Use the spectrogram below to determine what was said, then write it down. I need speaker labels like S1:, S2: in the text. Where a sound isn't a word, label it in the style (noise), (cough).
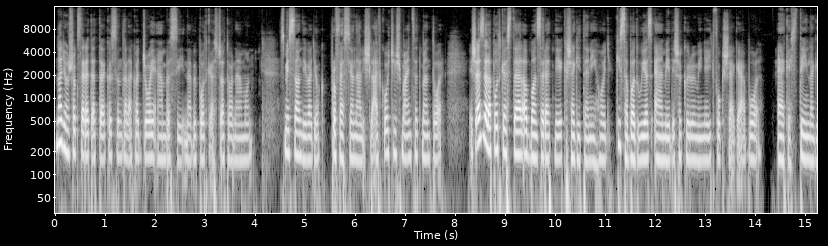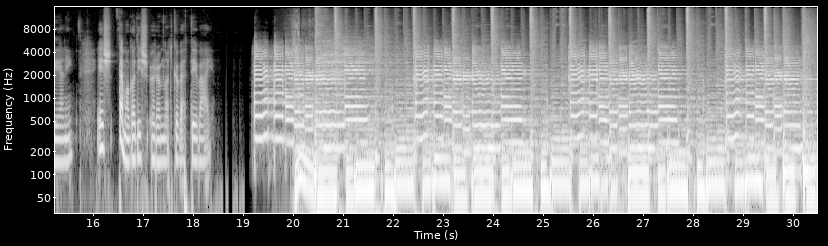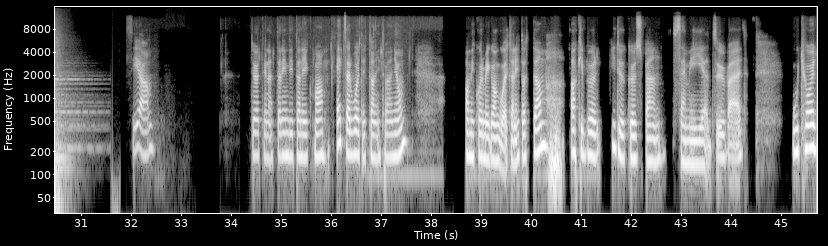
S1: Nagyon sok szeretettel köszöntelek a Joy Embassy nevű podcast csatornámon. Smith Sandy vagyok, professzionális life coach és mindset mentor, és ezzel a podcasttel abban szeretnék segíteni, hogy kiszabadulj az elméd és a körülményeit fogságából, elkezdj tényleg élni, és te magad is öröm nagy követté válj. Szia! Történettel indítanék ma. Egyszer volt egy tanítványom, amikor még angol tanítottam, akiből időközben személyi edző vált. Úgyhogy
